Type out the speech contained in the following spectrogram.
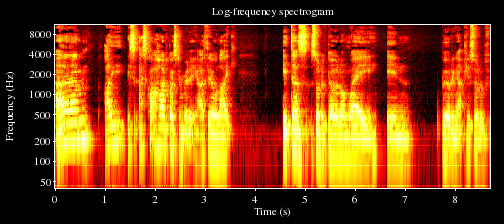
Um, I that's quite a hard question, really. I feel like it does sort of go a long way in building up your sort of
